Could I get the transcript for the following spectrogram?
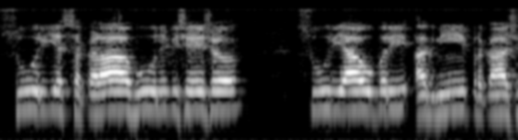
सूर्य सकळाहून विशेष. सूर्याउपरी अग्नी प्रकाश.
